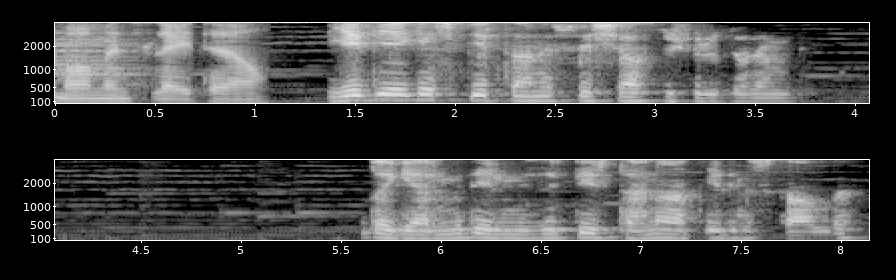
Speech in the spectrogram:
moments later. 7'ye geç bir tane süs eşyası düşürürüz önemli. değil. Bu da gelmedi. Elimizde bir tane artı 7'miz kaldı.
